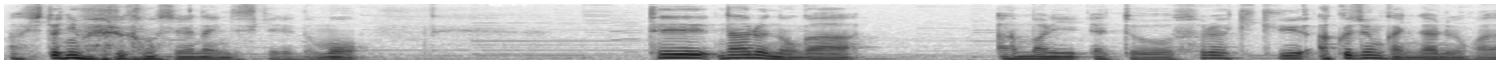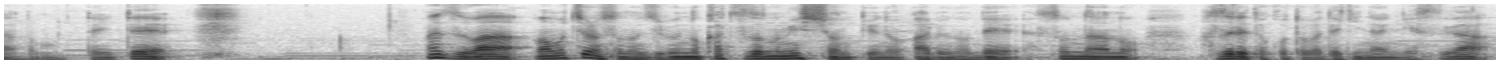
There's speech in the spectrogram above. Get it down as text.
まあ、人にもよるかもしれないんですけれどもってなるのがあんまり、えっと、それは結局悪循環になるのかなと思っていてまずは、まあ、もちろんその自分の活動のミッションっていうのがあるのでそんなあの外れたことはできないんですが、ま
